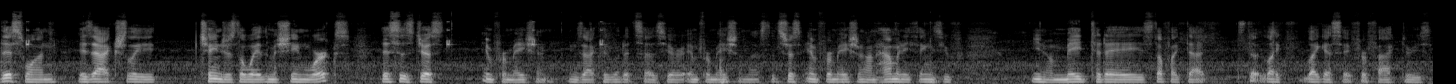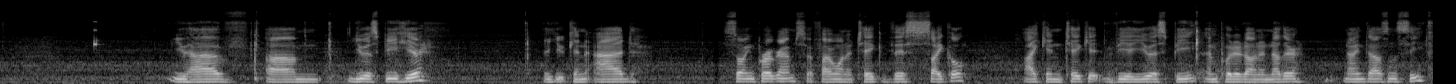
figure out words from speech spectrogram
this one is actually changes the way the machine works. This is just information exactly what it says here information list. It's just information on how many things you've you know made today stuff like that. Like like i say for factories. You have um, usb here you can add sewing programs. So if i want to take this cycle i can take it via usb and put it on another 9000c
